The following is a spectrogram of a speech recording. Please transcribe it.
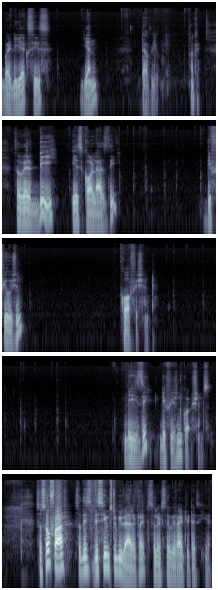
by dx is n w. Okay. So, where d is called as the diffusion coefficient. D is the diffusion coefficients. So, so far, so this, this seems to be valid, right. So, let us say we write it as here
